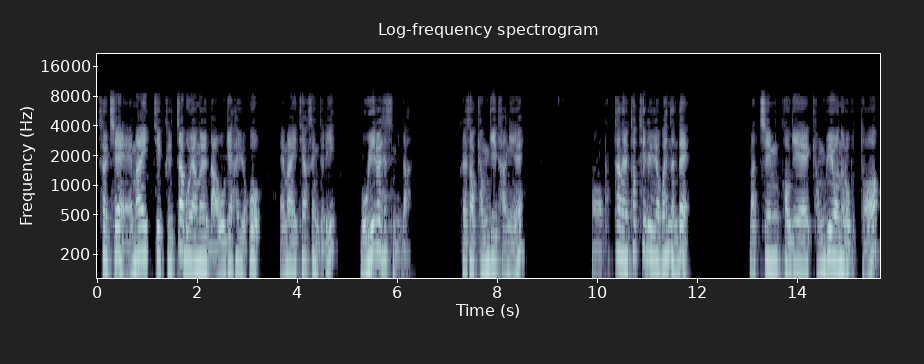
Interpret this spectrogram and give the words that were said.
설치해 MIT 글자 모양을 나오게 하려고 MIT 학생들이 모의를 했습니다. 그래서 경기 당일 어, 폭탄을 터트리려고 했는데 마침 거기에 경비원으로부터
